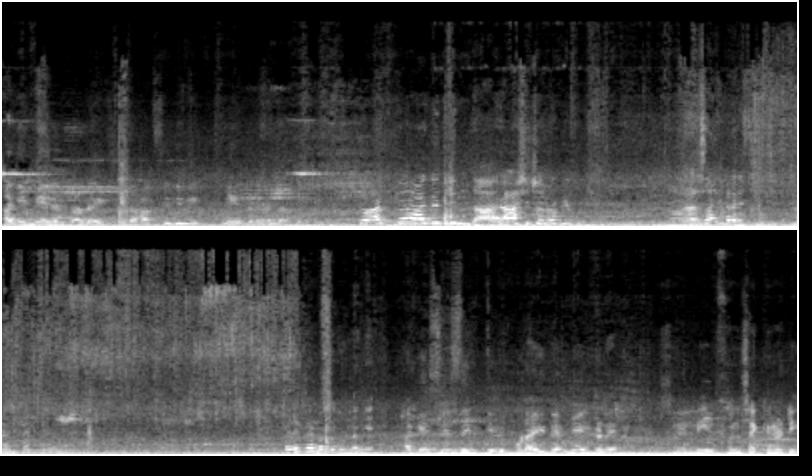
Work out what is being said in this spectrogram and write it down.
ಹಾಗೆ ಮೇಲೆಲ್ಲ ಲೈಟ್ ಕೂಡ ಹಾಕ್ಸಿದೀವಿ ಮೇಲ್ಗಡೆ ಎಲ್ಲ. ಟ್ರಾನ್ಸ್ಫರ್ ಆಗೋದ್ರಿಂದ ರಾಶಿ ಚಲೋ ಸನ್ರೈಸ್ ರೈಸ್ ಅದಕ್ಕೆ ತಗೊಂಡಂಗೆ. ಹಾಗೆ ಸಿ ಸಿ ಟಿವಿ ಕೂಡ ಇದೆ ಮೇಲ್ಗಡೆ. ಸೊ ಇಲ್ಲಿ ಫುಲ್ ಸೆಕ್ಯೂರಿಟಿ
